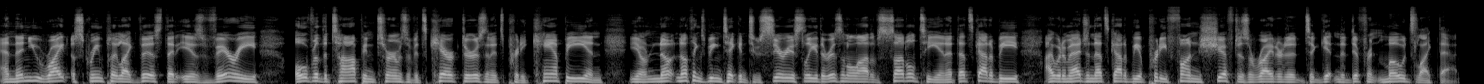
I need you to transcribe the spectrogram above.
And then you write a screenplay like this that is very over the top in terms of its characters and it's pretty campy and, you know, no, nothing's being taken too seriously. There isn't a lot of subtlety in it. That's got to be, I would imagine that's got to be a pretty fun shift as a writer to, to get into different modes modes like that.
